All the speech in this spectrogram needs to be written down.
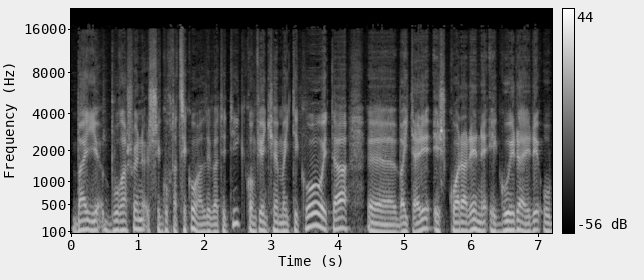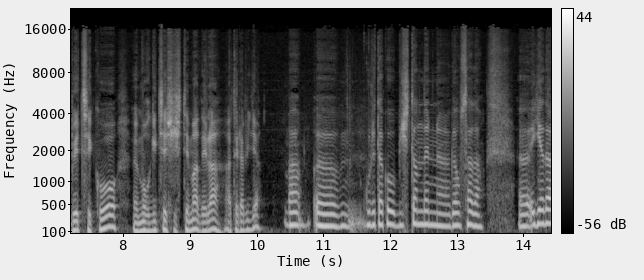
bai burrasoen segurtatzeko alde batetik, konfiantzia maiteko eta e, baita ere eskuararen egoera ere hobetzeko e, morgitze sistema dela atera bidea? Ba, uh, guretako biztan den uh, gauza da. Uh, egia da,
